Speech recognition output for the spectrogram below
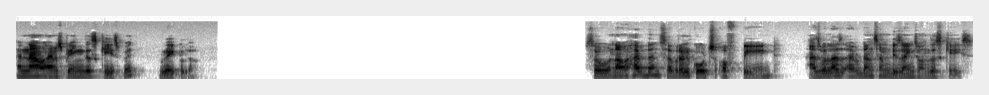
and now I am spraying this case with grey color. So now I have done several coats of paint as well as I have done some designs on this case.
